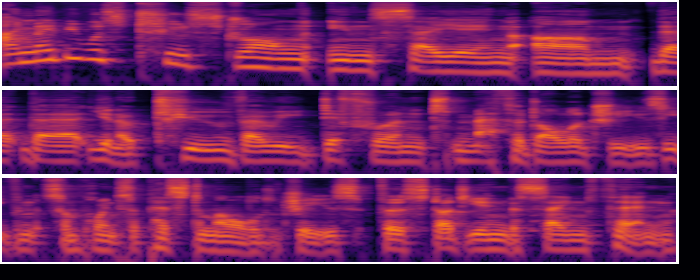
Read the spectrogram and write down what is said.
I maybe was too strong in saying um, that they're you know two very different methodologies, even at some points epistemologies for studying the same thing.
